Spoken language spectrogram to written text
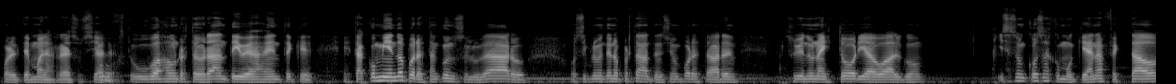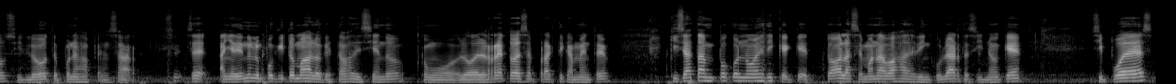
por el tema de las redes sociales. Uf. Tú vas a un restaurante y ves a gente que está comiendo pero están con su celular o, o simplemente no prestan atención por estar eh, subiendo una historia o algo. Y esas son cosas como que han afectado si luego te pones a pensar. Sí. O sea, añadiéndole un poquito más a lo que estabas diciendo, como lo del reto ese prácticamente, quizás tampoco no es de que, que toda la semana vas a desvincularte, sino que si puedes,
